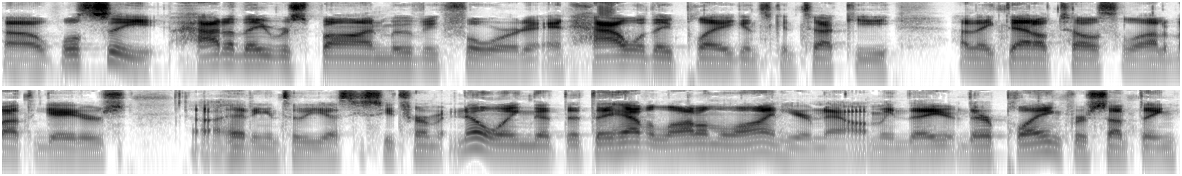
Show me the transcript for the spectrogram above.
uh, we'll see. How do they respond moving forward and how will they play against Kentucky? I think that'll tell us a lot about the Gators uh, heading into the SEC tournament, knowing that, that they have a lot on the line here now. I mean, they they're playing for something,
